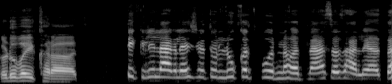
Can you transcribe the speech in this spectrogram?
कडूबाई खरात. टिकली लागल्याशिवाय तो लुकच पूर्ण होत नाही असं झालंय आता.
